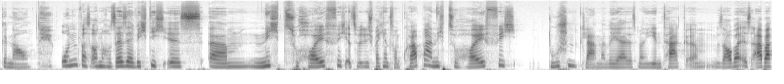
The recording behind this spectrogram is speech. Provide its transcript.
Genau. Und was auch noch sehr, sehr wichtig ist, ähm, nicht zu häufig, also wir sprechen jetzt vom Körper, nicht zu häufig duschen. Klar, man will ja, dass man jeden Tag ähm, sauber ist, aber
